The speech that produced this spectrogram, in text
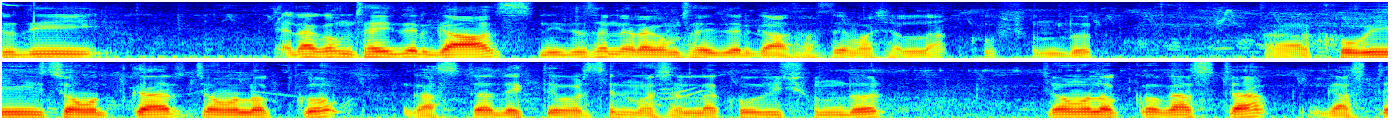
যদি এরকম সাইজের গাছ নিতে চান এরকম সাইজের গাছ আছে মাসাল্লাহ খুব সুন্দর। খুবই চমৎকার চমলক্ষ গাছটা দেখতে পাচ্ছেন মাসাল্লাহ খুবই সুন্দর। চমলক্ষ গাছটা গাছটা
